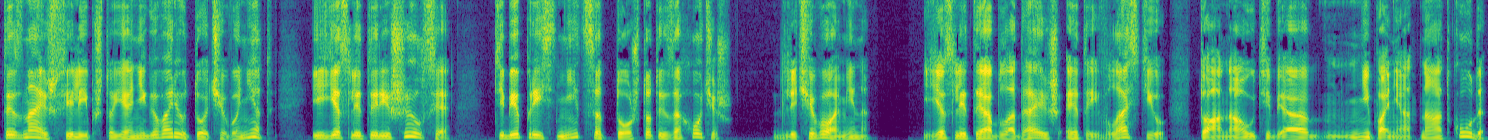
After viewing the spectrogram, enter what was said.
Ты знаешь, Филипп, что я не говорю то, чего нет, и если ты решился, тебе приснится то, что ты захочешь. Для чего, Амина? Если ты обладаешь этой властью, то она у тебя непонятно откуда,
